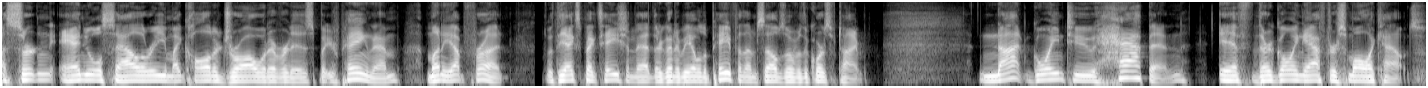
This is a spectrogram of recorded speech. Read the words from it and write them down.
a certain annual salary. You might call it a draw, whatever it is, but you're paying them money up front with the expectation that they're going to be able to pay for themselves over the course of time. Not going to happen if they're going after small accounts.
